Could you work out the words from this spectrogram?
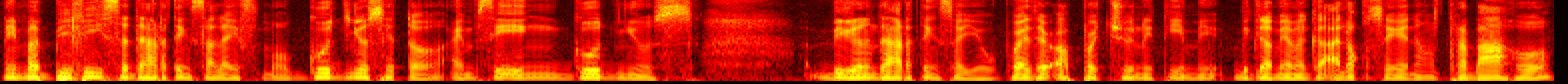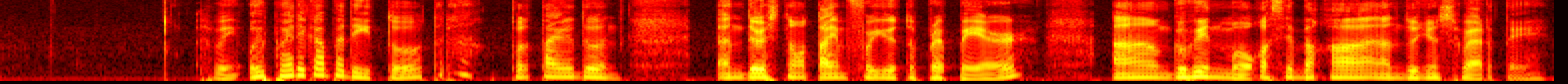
May mabilis sa darating sa life mo. Good news ito. I'm seeing good news. Biglang darating sa'yo. Whether opportunity, biglang may mag-aalok sa'yo ng trabaho. Sabihin, uy, pwede ka ba dito? Tara, punta tayo dun. And there's no time for you to prepare. Um, gawin mo kasi baka nandun yung swerte.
